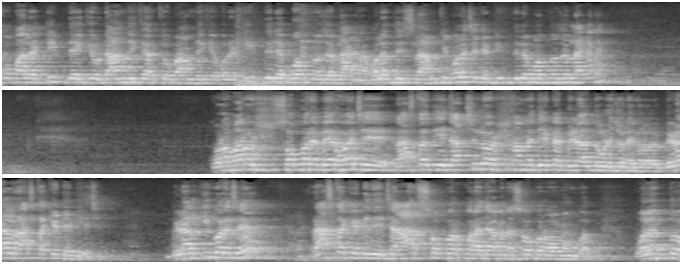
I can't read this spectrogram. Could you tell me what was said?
কপালে টিপ দেয়, কেউ ডান দিকে আর কেউ বাম দিকে বলে, টিপ দিলে বদ নজর লাগে না। বলেন তো ইসলাম কি বলেছে যে টিপ দিলে বদ নজর লাগে না? কোন মানুষ সফরে বের হয়েছে, রাস্তা দিয়ে যাচ্ছিল, সামনে দিয়ে একটা বিড়াল দৌড়ে চলে গেল। বিড়াল রাস্তা কেটে দিয়েছে। বিড়াল কি করেছে? রাস্তা কেটে দিয়েছে। আর সফর করা যাবে না, সফর অমঙ্গল। বলেন তো,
